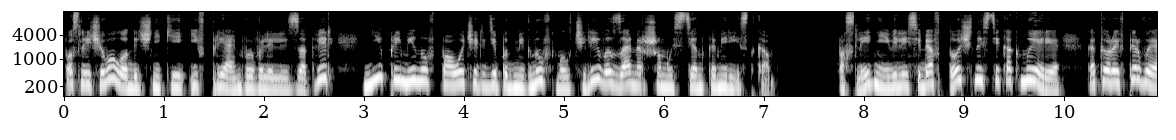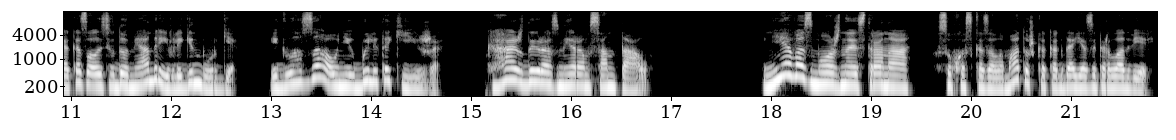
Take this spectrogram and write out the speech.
после чего лодочники и впрямь вывалились за дверь, не приминув по очереди подмигнув молчаливо замершим у стен камеристкам. Последние вели себя в точности, как Мэри, которая впервые оказалась в доме Анри в Легенбурге. И глаза у них были такие же, каждый размером с антал. «Невозможная страна», — сухо сказала матушка, когда я заперла дверь.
